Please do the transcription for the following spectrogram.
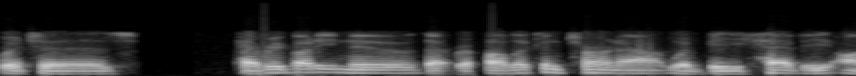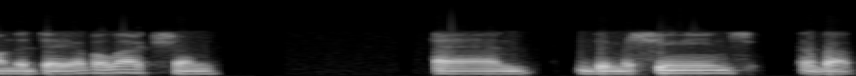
which is everybody knew that Republican turnout would be heavy on the day of election, and the machines, about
